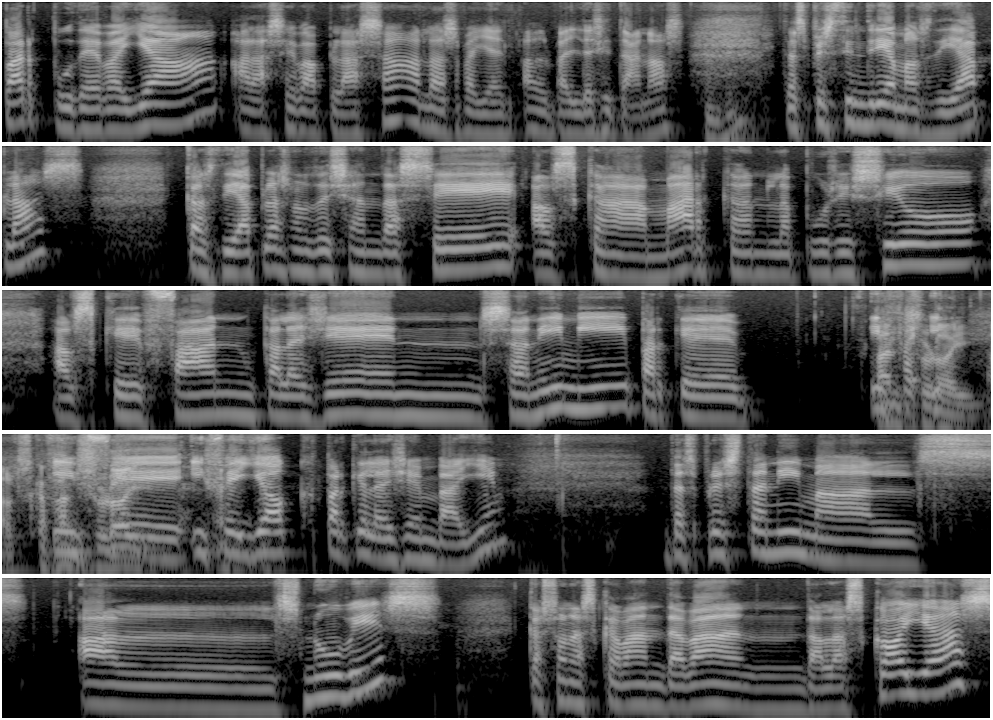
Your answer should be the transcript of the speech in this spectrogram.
per poder ballar a la seva plaça, a les balla, al Vall de Gitanes. Mhm. Després tindríem els diables, que els diables no deixen de ser els que marquen la posició, els que fan que la gent s'animi perquè... i Fan fa- soroll, els que fan i soroll. Fer, I fer lloc perquè la gent balli. Després tenim els, els nubis, que són els que van davant de les colles,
